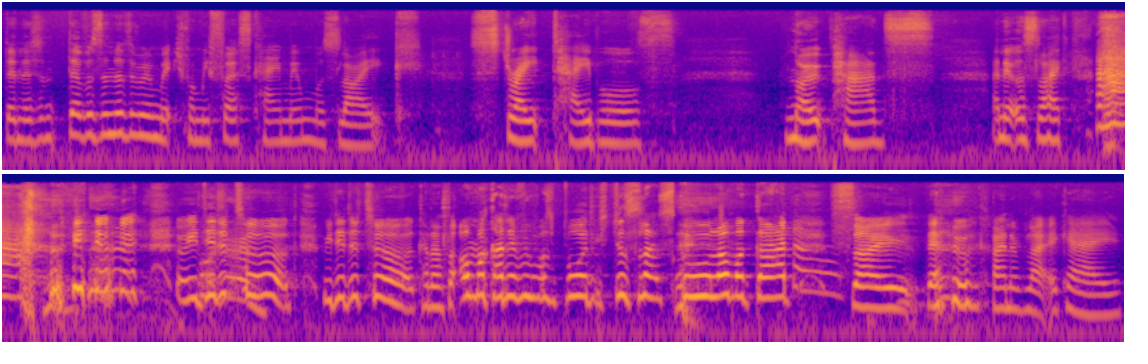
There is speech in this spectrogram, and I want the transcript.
then there's a, there was another room which, when we first came in, was like straight tables, notepads, and it was like ah. we did a talk. We did a talk, and I was like, oh my god, everyone's bored. It's just like school. Oh my god. so then we were kind of like, okay.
